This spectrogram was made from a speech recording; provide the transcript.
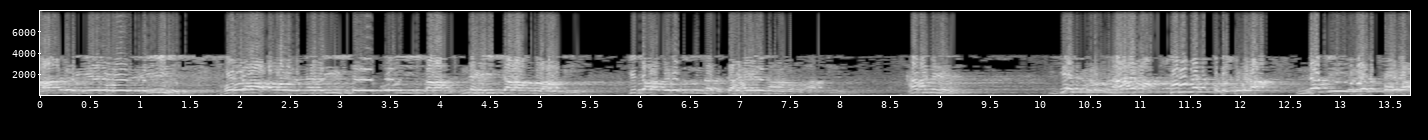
حاضر یہ ہو گئی خدا اور نبی سے کوئی کام نہیں کام باقی کتاب و سنت کہے نام ہم نے یہ سنایا، سنت کو چھوڑا، نبی کو چھوڑا،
